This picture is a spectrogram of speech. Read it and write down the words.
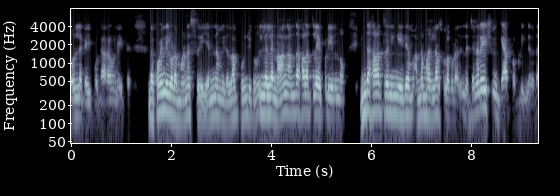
தொல்ல கை போட்டு அரவணைத்து இந்த குழந்தைகளோட மனசு எண்ணம் இதெல்லாம் புரிஞ்சுக்கணும். இல்ல இல்ல நாங்க அந்த காலத்துல எப்படி இருந்தோம்? இந்த காலத்துல நீங்க இதே அந்த மாதிரிலாம் சொல்லக்கூடாது. இந்த ஜெனரேஷன் கேப் அப்படிங்கிறத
